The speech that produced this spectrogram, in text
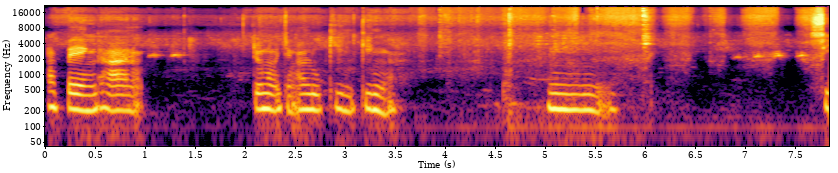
เอาแปรงทาเนาะจังหน่อยจังเอาลูกกิ่งกิ่งอะนี่สี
